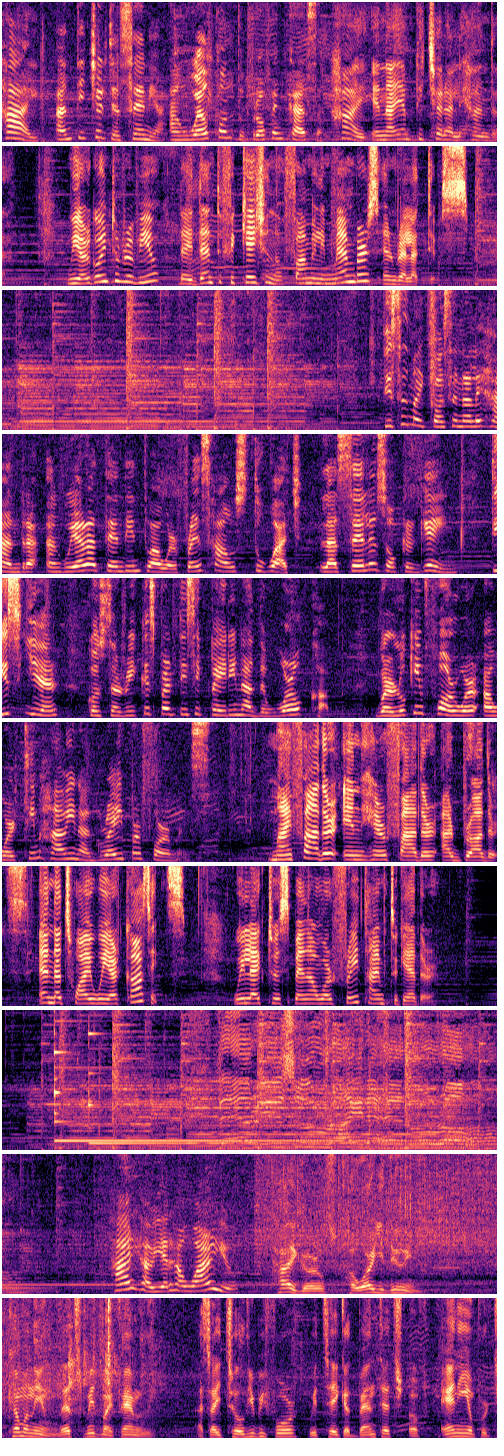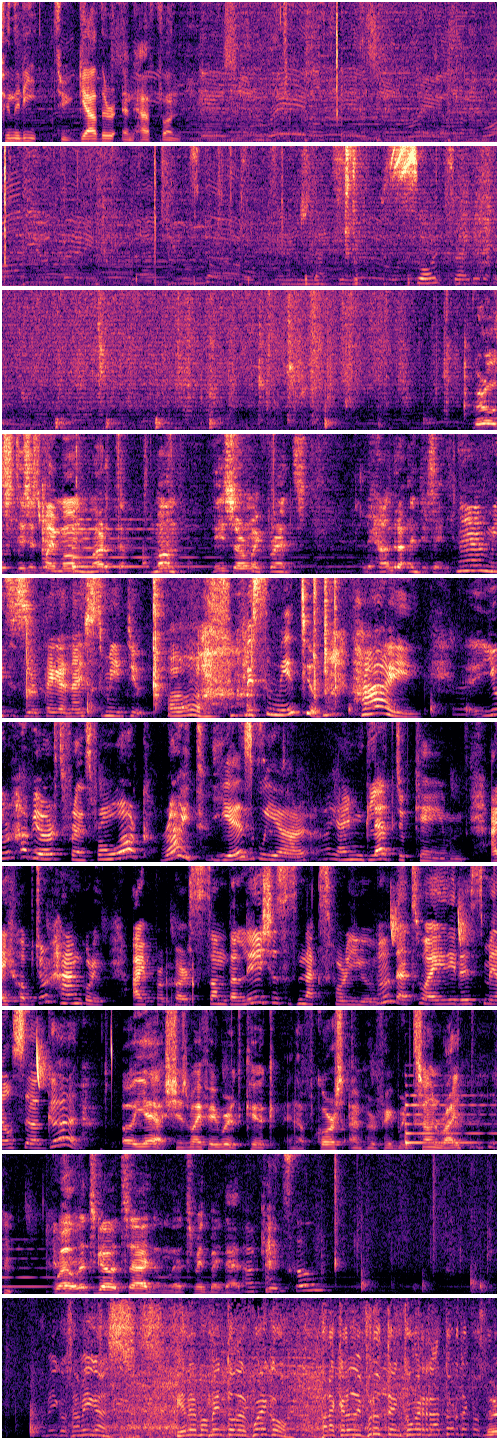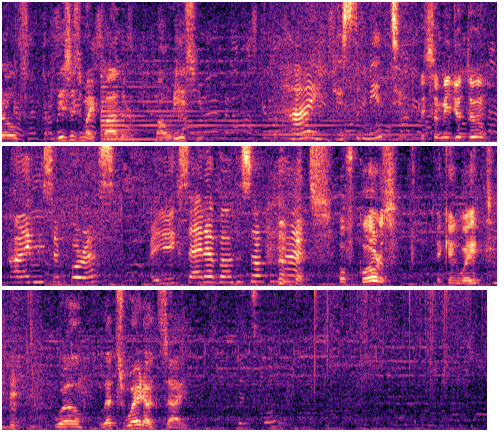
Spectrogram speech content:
Hi, I'm teacher Yesenia and welcome to Profe en Casa. Hi, and I am teacher Alejandra. We are going to review the identification of family members and relatives. This is my cousin Alejandra and we are attending to our friend's house to watch La Sele soccer game. This year, Costa Rica is participating at the World Cup. We're looking forward our team having a great performance. My father and her father are brothers, and that's why we are cousins. We like to spend our free time together. Hi Javier, how are you? Hi girls, how are you doing? Come on in, let's meet my family. As I told you before, we take advantage of any opportunity to gather and have fun. So excited. Girls, this is my mom, Marta. Mom, these are my friends, Alejandra and Yesenia. Mrs. Ortega, nice to meet you. Oh, pleased to meet you. Hi. You have your friends from work, right? Yes, we are. Hi, I'm glad you came. I hope you're hungry. I prepared some delicious snacks for you. Oh, that's why it smells so good. Oh yeah, she's my favorite cook, and of course I'm her favorite son, right? well, let's go outside and let's meet my dad. Okay, let's go. Amigos, amigas, viene el momento del juego para que lo disfruten con el relator de Costa Rica Girls, this is my father, Mauricio. Hi, pleased to meet you. Nice to meet you too. Hi, Mr. Porras. Are you excited about the soccer match? Of course. I can wait. Well, let's wait outside. Let's go.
